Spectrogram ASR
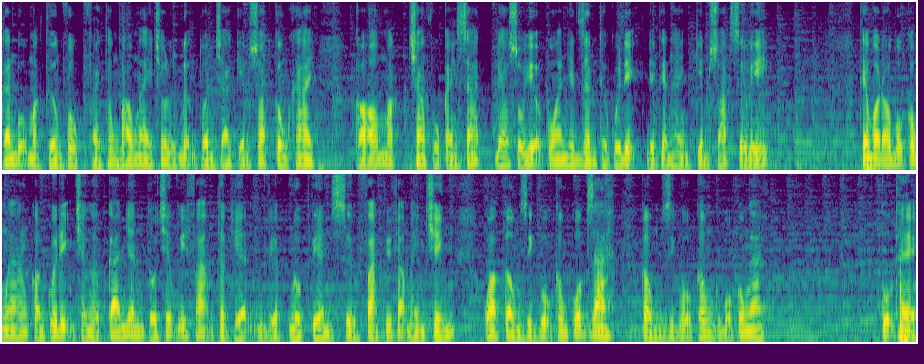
cán bộ mặc thường phục phải thông báo ngay cho lực lượng tuần tra kiểm soát công khai, có mặc trang phục cảnh sát, đeo số hiệu công an nhân dân theo quy định để tiến hành kiểm soát xử lý. Thêm vào đó, Bộ Công an còn quy định trường hợp cá nhân tổ chức vi phạm thực hiện việc nộp tiền xử phạt vi phạm hành chính qua cổng dịch vụ công quốc gia, cổng dịch vụ công của Bộ Công an. Cụ thể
